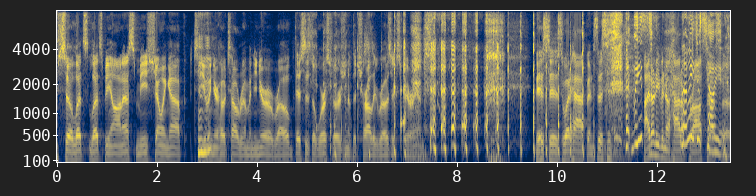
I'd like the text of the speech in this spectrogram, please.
So let's let's be honest. Me showing up to mm-hmm. you in your hotel room and in your robe. This is the worst version of the Charlie Rose experience. this is what happens. This is. At least I don't even know how to let process me just tell you.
